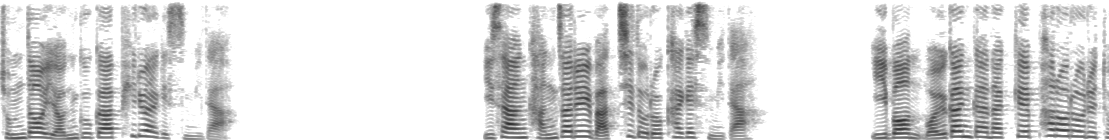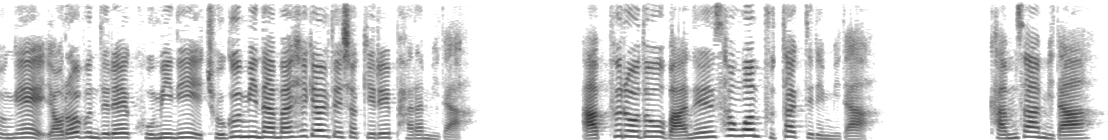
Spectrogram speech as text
좀 더 연구가 필요하겠습니다. 이상 강좌를 마치도록 하겠습니다. 이번 월간간학회 8월호를 통해 여러분들의 고민이 조금이나마 해결되셨기를 바랍니다. 앞으로도 많은 성원 부탁드립니다. 감사합니다.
